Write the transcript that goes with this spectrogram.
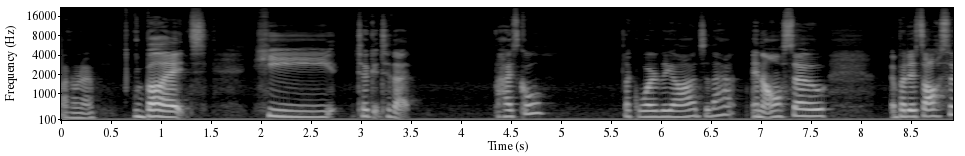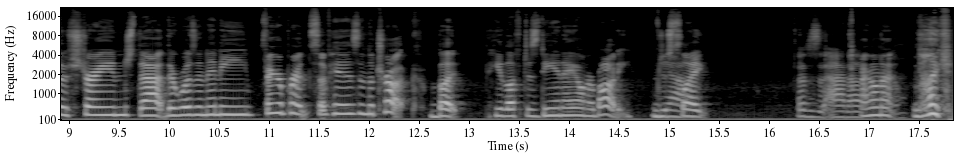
i don't know. But he took it to that high school? Like what are the odds of that? And also but it's also strange that there wasn't any fingerprints of his in the truck but he left his dna on her body. I'm just Yeah. like That doesn't add up. i don't know like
